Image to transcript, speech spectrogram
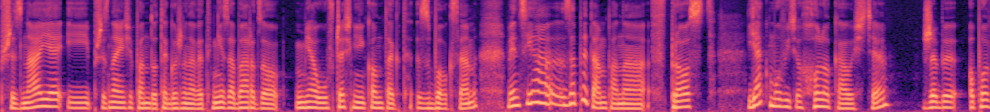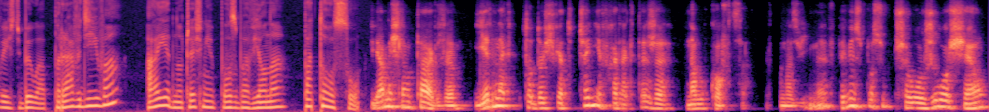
przyznaje i przyznaje się pan do tego, że nawet nie za bardzo miał wcześniej kontakt z boksem. Więc ja zapytam pana wprost, jak mówić o Holokauście, żeby opowieść była prawdziwa, a jednocześnie pozbawiona patosu. Ja myślę tak, że jednak to doświadczenie w charakterze naukowca, jak to nazwijmy, w pewien sposób przełożyło się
